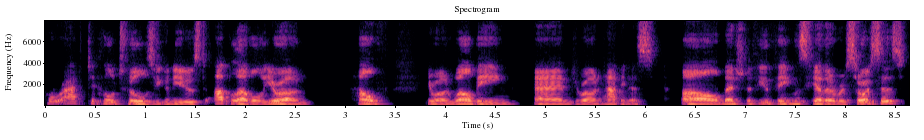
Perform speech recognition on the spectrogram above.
practical tools you can use to uplevel your own health, your own well being, and your own happiness. I'll mention a few things here that are resources.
